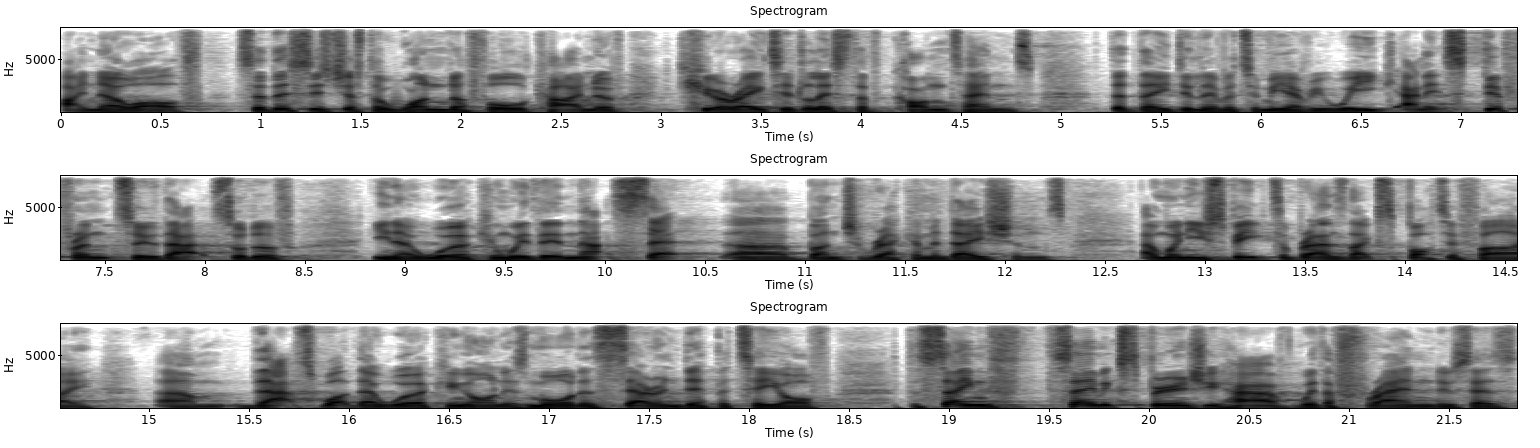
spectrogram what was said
I know of. So this is just a wonderful kind of curated list of content that they deliver to me every week, and it's different to that sort of, you know, working within that set uh, bunch of recommendations. And when you speak to brands like Spotify, um, that's what they're working on is more the serendipity of the same, same experience you have with a friend who says,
